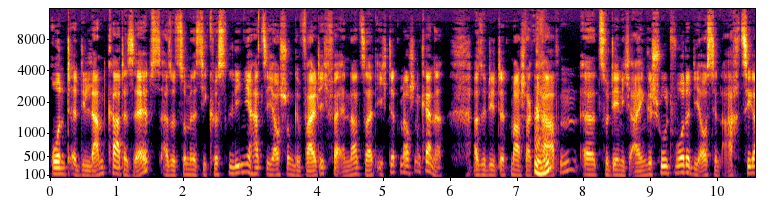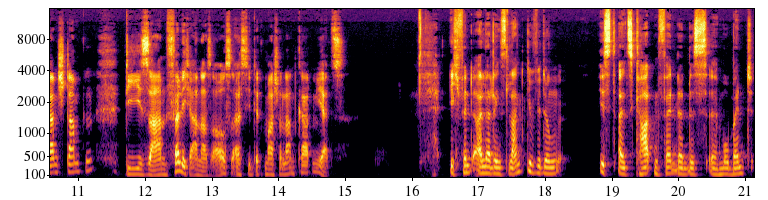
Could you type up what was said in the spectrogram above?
und äh, die Landkarte selbst, also zumindest die Küstenlinie, hat sich auch schon gewaltig verändert, seit ich Dithmarschen kenne. Also die Dithmarscher mhm. Karten, mhm. äh, zu denen ich eingeschult wurde, die aus den 80ern stammten, die sahen völlig anders aus als die Dithmarscher Landkarten jetzt. Ich finde allerdings Landgewinnung ist als kartenveränderndes äh, Moment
